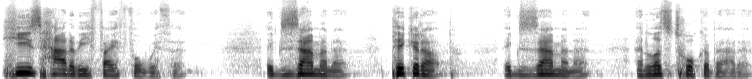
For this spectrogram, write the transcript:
Here's how to be faithful with it examine it, pick it up, examine it, and let's talk about it.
